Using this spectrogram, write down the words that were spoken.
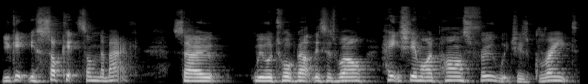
You get your sockets on the back. So we will talk about this as well. HDMI pass through, which is great.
